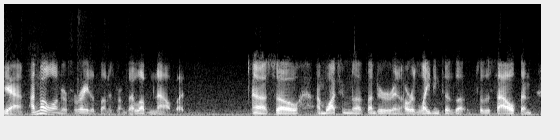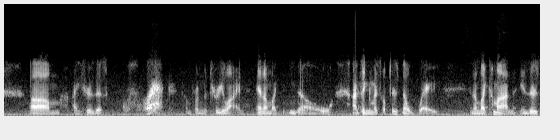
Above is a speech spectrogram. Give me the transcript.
Yeah, I'm no longer afraid of thunderstorms. I love them now, but uh, so I'm watching the thunder and, or lightning to the to the south, and um, I hear this crack come from the tree line, and I'm like, no. I'm thinking to myself, there's no way. And I'm like, come on, there's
